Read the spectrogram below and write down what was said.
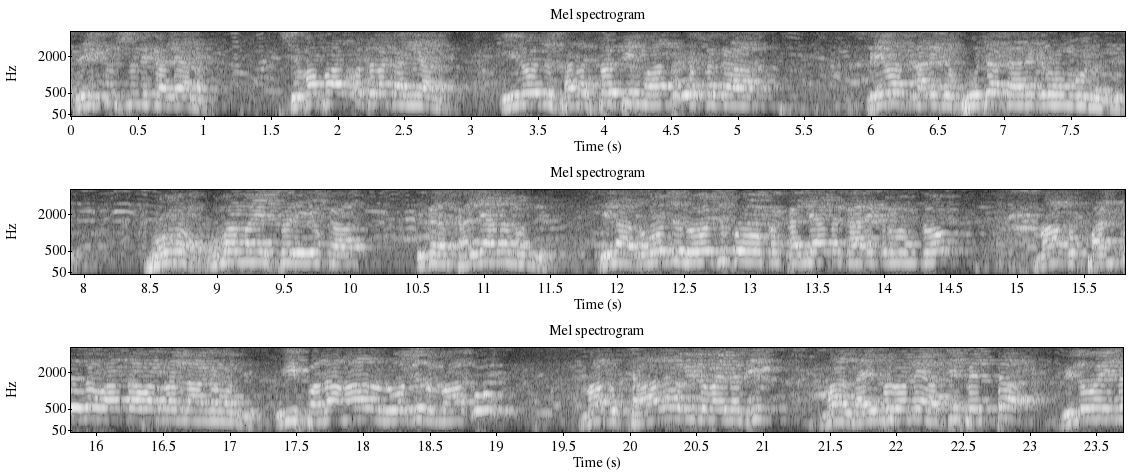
శ్రీకృష్ణుని కళ్యాణం శివపార్వతుల కళ్యాణం. ఈరోజు సరస్వతి మాత యొక్క సేవ కార్యక్రమం పూజా కార్యక్రమం కూడా ఉంది. హోమం ఉమామహేశ్వరి యొక్క ఇక్కడ కళ్యాణం ఉంది. ఇలా రోజు రోజుకు ఒక కళ్యాణ కార్యక్రమంతో మాకు పండుగ వాతావరణం లాగా ఉంది. ఈ పదహారు రోజులు మాకు మాకు చాలా విలువైనది. మా లైఫ్లోనే అతిపెద్ద విలువైన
